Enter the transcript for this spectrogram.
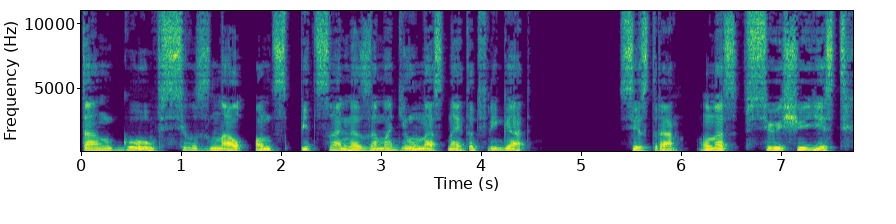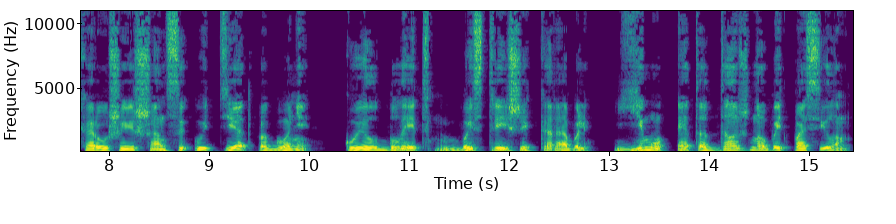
Тангоу все знал, он специально заманил нас на этот фрегат. Сестра, у нас все еще есть хорошие шансы уйти от погони. Куилблейд – быстрейший корабль. Ему это должно быть по силам.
